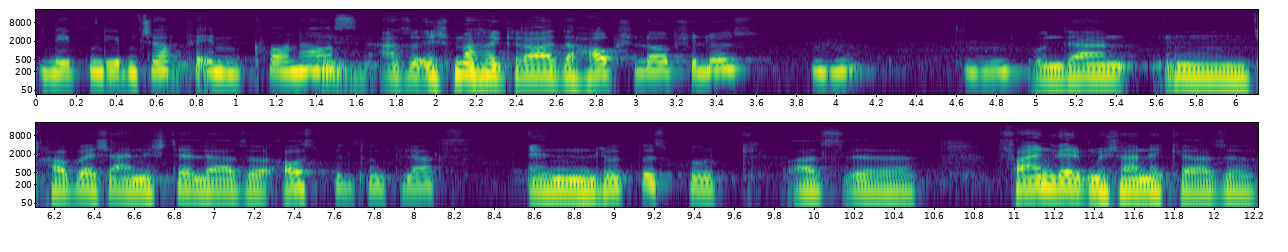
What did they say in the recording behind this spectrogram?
neben dem Job im Kornhaus? Also ich mache gerade Hauptschulabschluss mhm. mhm. und dann mh, hm, habe ich eine Stelle, also Ausbildungsplatz In Ludwigsburg als äh, Feinwerkmechaniker. Also.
